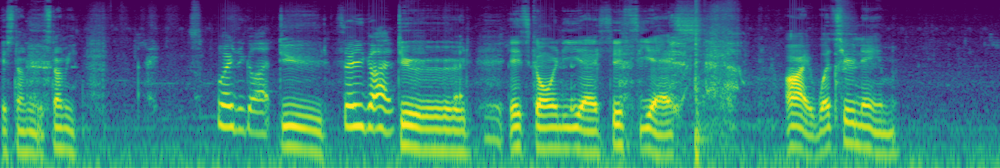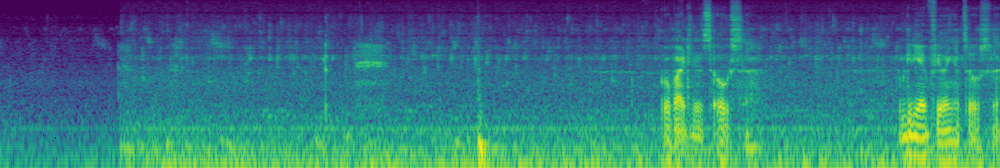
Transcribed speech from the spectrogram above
It's not me. It's not me. Swear to God. Dude. Swear to God. Dude, it's going to yes. It's yes. Alright, what's your name? Go back to it's Osa. I'm getting a feeling it's Osa.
